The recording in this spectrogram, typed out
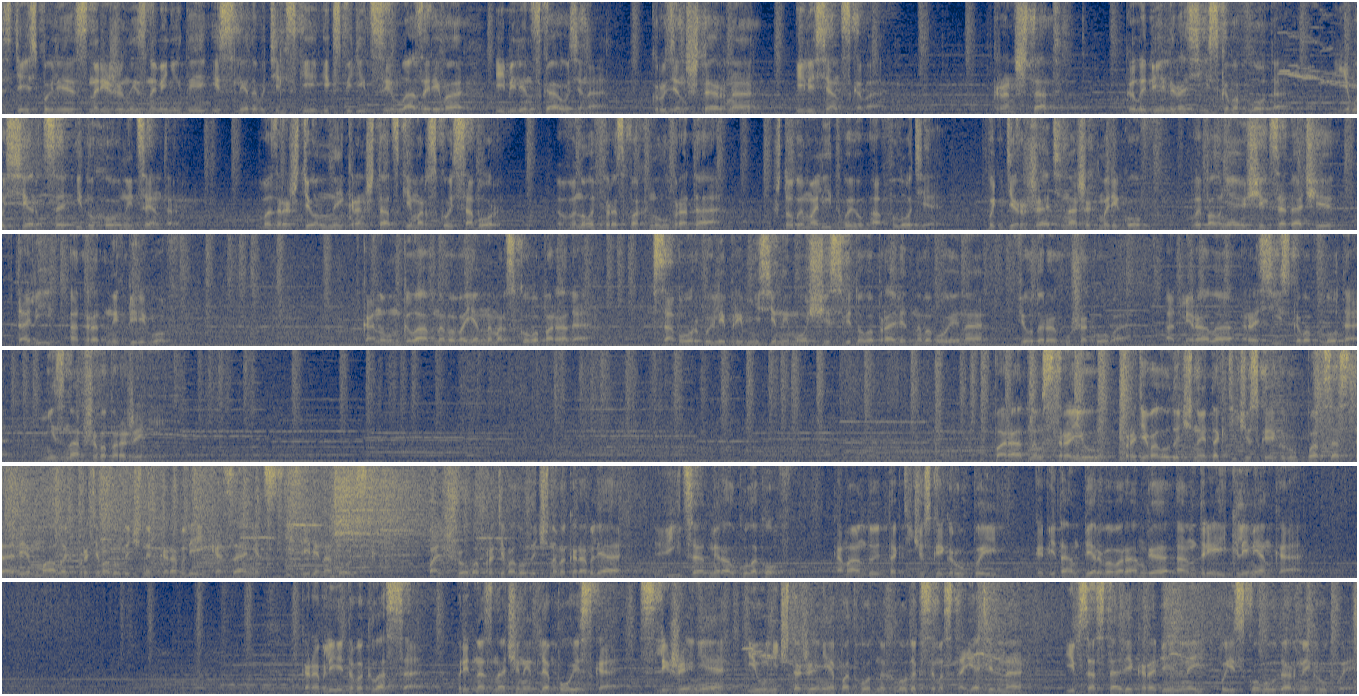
Здесь были снаряжены знаменитые исследовательские экспедиции Лазарева и Беллинсгаузена, Крузенштерна и Лисянского. Кронштадт – колыбель российского флота, его сердце и духовный центр. Возрожденный Кронштадтский морской собор вновь распахнул врата, чтобы молитвою о флоте поддержать наших моряков, выполняющих задачи вдали от родных берегов. В канун главного военно-морского парада в собор были привнесены мощи святого праведного воина Федора Ушакова, адмирала российского флота, не знавшего поражений. В парадном строю противолодочная тактическая группа в составе малых противолодочных кораблей «Казанец» и «Зеленодольск», большого противолодочного корабля «Вице-адмирал Кулаков». Командует тактической группой капитан первого ранга Андрей Клименко. Корабли этого класса предназначены для поиска, слежения и уничтожения подводных лодок самостоятельно и в составе корабельной поисково-ударной группы,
